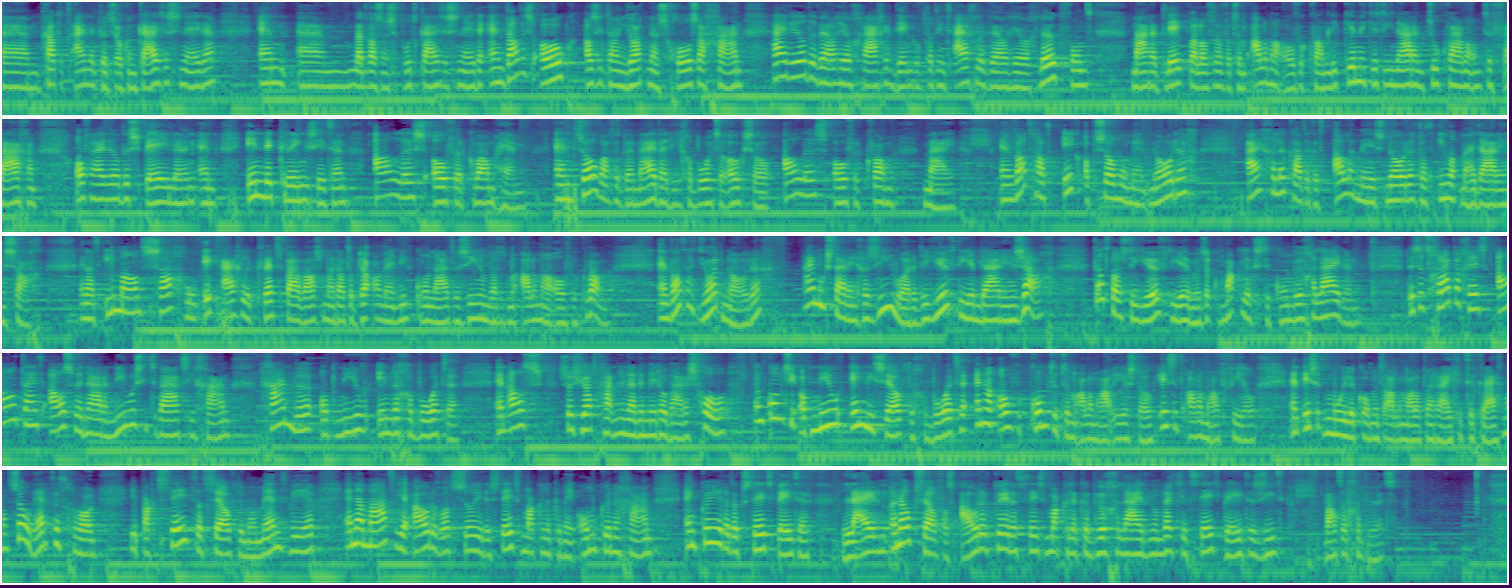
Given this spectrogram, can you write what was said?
Um, ik had uiteindelijk dus ook een keizersnede. En um, dat was een spoedkeizersnede. En dat is ook, als ik dan Jort naar school zag gaan. Hij wilde wel heel graag. Ik denk ook dat hij het eigenlijk wel heel erg leuk vond. Maar het leek wel alsof het hem allemaal overkwam. Die kindertjes die naar hem toe kwamen om te vragen of hij wilde spelen. En in de kring zitten. Alles overkwam hem. En zo was het bij mij bij die geboorte ook zo. Alles overkwam mij. En wat had ik op zo'n moment nodig? Eigenlijk had ik het allermeest nodig dat iemand mij daarin zag. En dat iemand zag hoe ik eigenlijk kwetsbaar was, maar dat op dat moment niet kon laten zien omdat het me allemaal overkwam. En wat had Jord nodig? Hij moest daarin gezien worden. De juf die hem daarin zag, dat was de juf die hem het ook makkelijkste kon begeleiden. Dus het grappige is, altijd als we naar een nieuwe situatie gaan, gaan we opnieuw in de geboorte. En als, zoals Jot gaat nu naar de middelbare school, dan komt hij opnieuw in diezelfde geboorte. En dan overkomt het hem allemaal eerst ook. Is het allemaal veel? En is het moeilijk om het allemaal op een rijtje te krijgen? Want zo werkt het gewoon. Je pakt steeds datzelfde moment weer. En naarmate je ouder wordt, zul je er steeds makkelijker mee om kunnen gaan. En kun je dat ook steeds beter leiden. En ook zelf als ouder kun je dat steeds makkelijker begeleiden, omdat je het steeds beter ziet wat er gebeurt.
